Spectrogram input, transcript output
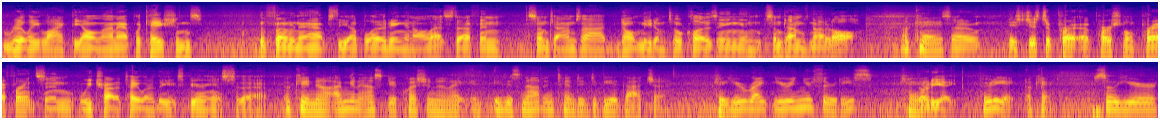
really like the online applications, the phone apps, the uploading, and all that stuff. And sometimes I don't meet them till closing, and sometimes not at all. Okay. So it's just a, pre- a, personal preference, and we try to tailor the experience to that. Okay. Now I'm going to ask you a question, and I, it, it is not intended to be a gotcha. Okay, you're right. You're in your 30s. Okay. 38. 38. Okay. So you're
